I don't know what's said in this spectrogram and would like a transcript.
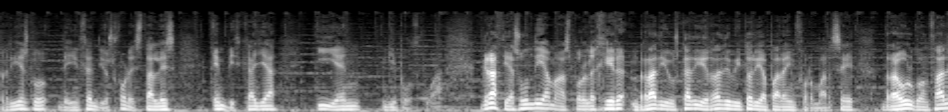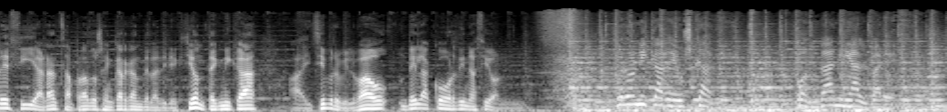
riesgo de incendios forestales en Vizcaya y en Guipúzcoa. Gracias un día más por elegir Radio Euskadi y Radio Vitoria para informarse. Raúl González y Aranza Prado se encargan de la dirección técnica, a Isidro Bilbao de la coordinación. Crónica de Euskadi con Dani Álvarez.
